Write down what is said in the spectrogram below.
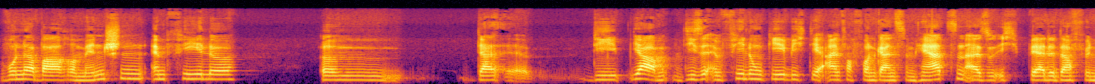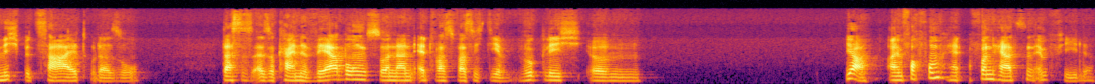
wunderbare Menschen empfehle, ähm, da, äh, die, ja, diese Empfehlung gebe ich dir einfach von ganzem Herzen. Also ich werde dafür nicht bezahlt oder so. Das ist also keine Werbung, sondern etwas, was ich dir wirklich ähm, ja, einfach vom, von Herzen empfehle.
